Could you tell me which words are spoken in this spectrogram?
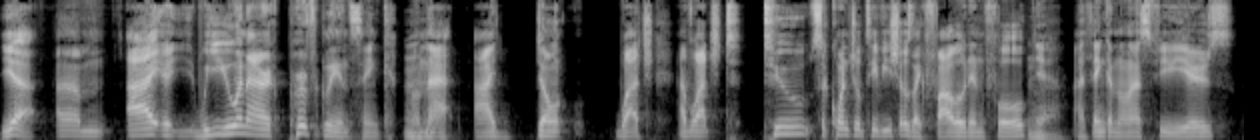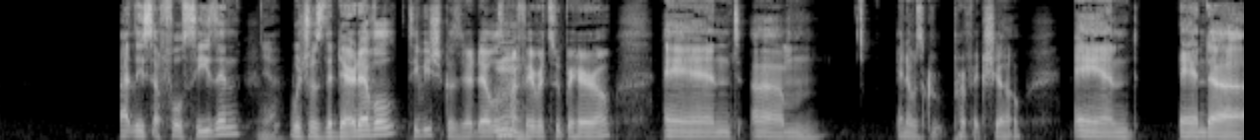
yeah. Um, I uh, we you and I are perfectly in sync on Mhm. that. I don't watch. I've watched two sequential TV shows like followed in full. yeah. I think in the last few years, at least a full season Yeah. which was the Daredevil TV show because Daredevil is my Mm. favorite superhero, and um, and it was a perfect show, and and uh,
